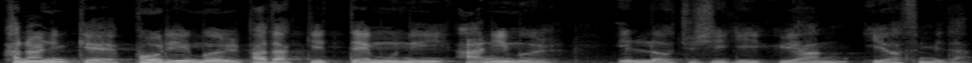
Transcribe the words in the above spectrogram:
하나님께 버림을 받았기 때문이 아님을 일러 주시기 위함이었습니다.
